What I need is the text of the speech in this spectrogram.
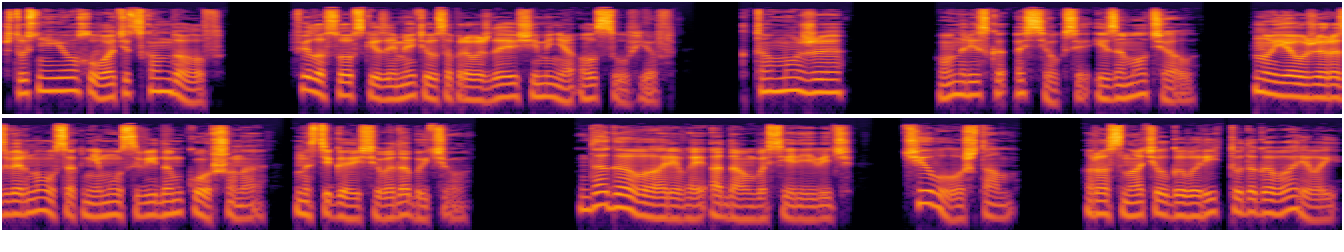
что с нее хватит скандалов. Философски заметил сопровождающий меня Алсуфьев. К тому же... Он резко осекся и замолчал, но я уже развернулся к нему с видом коршуна, настигающего добычу. «Договаривай, Адам Васильевич. Чего ж там? Раз начал говорить, то договаривай.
